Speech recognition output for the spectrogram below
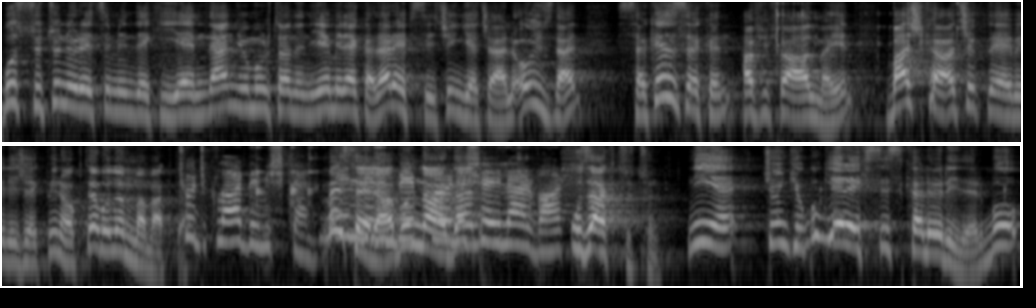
Bu sütün üretimindeki yemden yumurtanın yemine kadar hepsi için geçerli. O yüzden sakın sakın hafife almayın. Başka açıklayabilecek bir nokta bulunmamakta. Çocuklar demişken. Mesela bunlardan böyle şeyler var. uzak tutun. Niye? Çünkü bu gereksiz kaloridir. Bu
